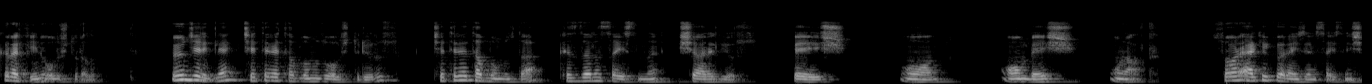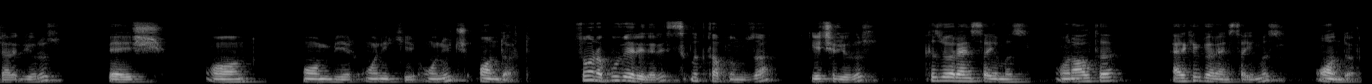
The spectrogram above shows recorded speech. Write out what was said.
grafiğini oluşturalım. Öncelikle çetele tablomuzu oluşturuyoruz. Çetele tablomuzda kızların sayısını işaretliyoruz. 5, 10, 15, 16. Sonra erkek öğrencilerin sayısını işaretliyoruz. 5, 10, 11, 12, 13, 14. Sonra bu verileri sıklık tablomuza geçiriyoruz. Kız öğrenci sayımız 16, erkek öğrenci sayımız 14.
